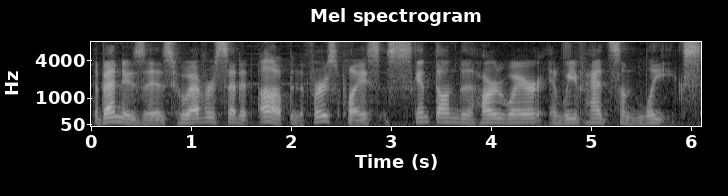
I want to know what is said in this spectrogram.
The bad news is, whoever set it up in the first place skimped on the hardware and we've had some leaks.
